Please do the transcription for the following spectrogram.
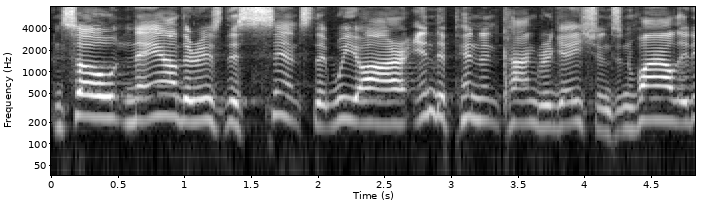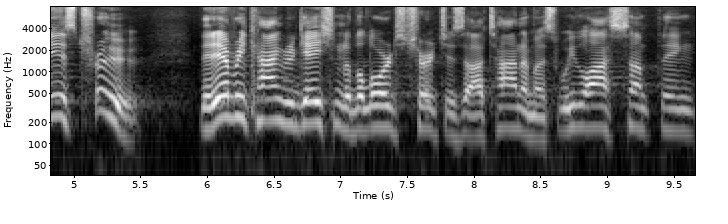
And so now there is this sense that we are independent congregations. And while it is true that every congregation of the Lord's church is autonomous, we lost something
